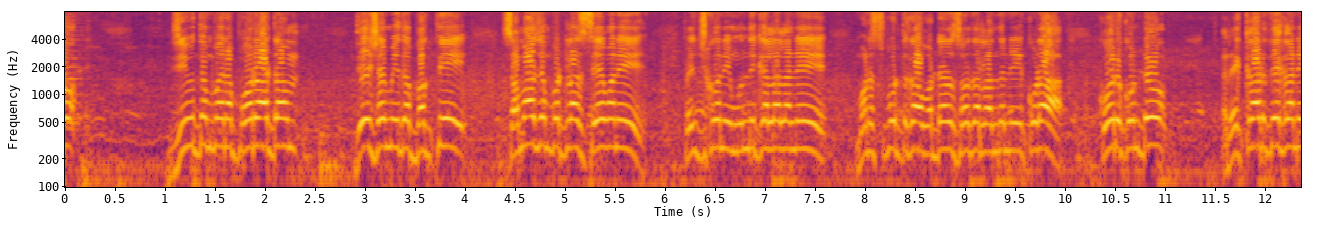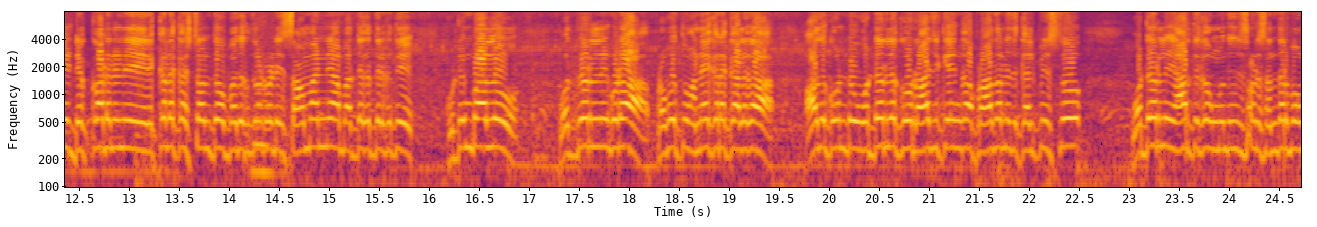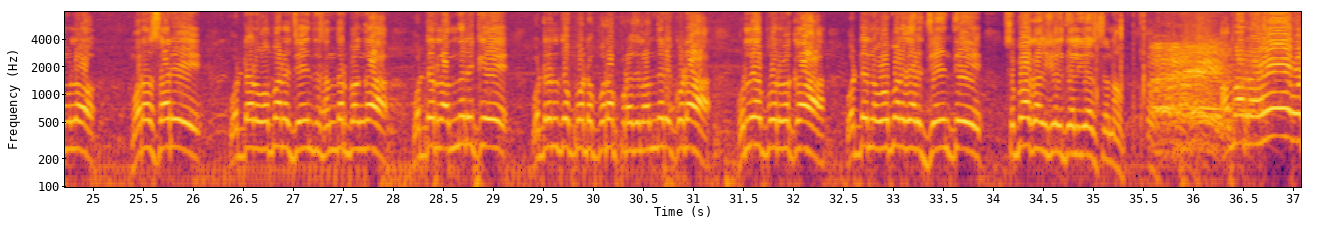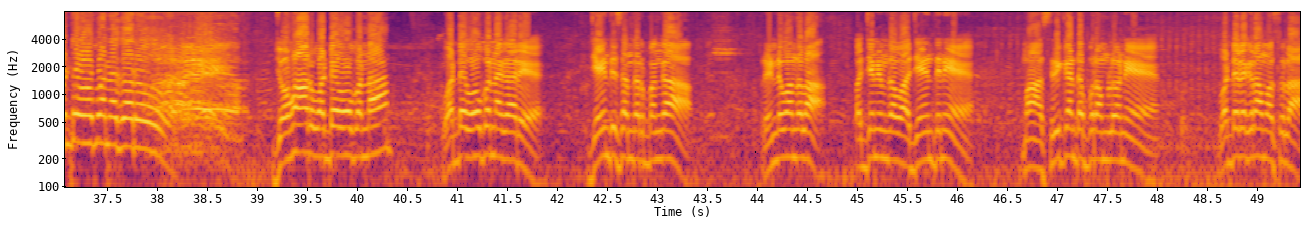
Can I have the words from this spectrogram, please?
జీవితం పైన పోరాటం దేశం మీద భక్తి సమాజం పట్ల సేవని పెంచుకొని ముందుకెళ్ళాలని మనస్ఫూర్తిగా వడ్డర సోదరులందరినీ కూడా కోరుకుంటూ రెక్కాడితే కానీ డెక్కాడని రెక్కల కష్టాలతో బతుకుతున్నటువంటి సామాన్య మధ్యతరగతి కుటుంబాలు వడ్డర్లని కూడా ప్రభుత్వం అనేక రకాలుగా ఆదుకుంటూ ఒడ్డర్లకు రాజకీయంగా ప్రాధాన్యత కల్పిస్తూ ఒడ్డర్ని ఆర్థికంగా ముందుకు తీసుకున్న సందర్భంలో మరోసారి ఒడ్డర్ ఓపెన జయంతి సందర్భంగా ఒడ్డర్లందరికీ ఒడ్డర్లతో పాటు పుర ప్రజలందరికీ కూడా హృదయపూర్వక ఒడ్డర్ల ఓపెన గారి జయంతి శుభాకాంక్షలు తెలియజేస్తున్నాం. అమర్ రహే ఒడ్డ ఓబన్న గారు జోహార్ వడ్డే ఓబన్న వడ్డే ఓపెన్న గారి జయంతి సందర్భంగా రెండు వందల పద్దెనిమిదవ జయంతిని మా శ్రీకంఠపురంలోని వడ్డెర గ్రామస్తుల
